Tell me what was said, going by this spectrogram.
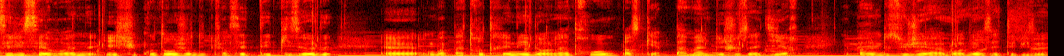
Salut c'est Ron et je suis content aujourd'hui de faire cet épisode. Euh, on va pas trop traîner dans l'intro parce qu'il y a pas mal de choses à dire, il y a pas mal de sujets à aborder dans cet épisode.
